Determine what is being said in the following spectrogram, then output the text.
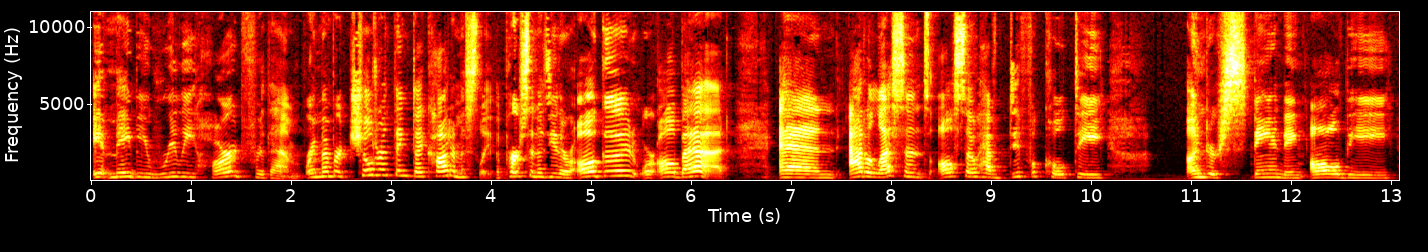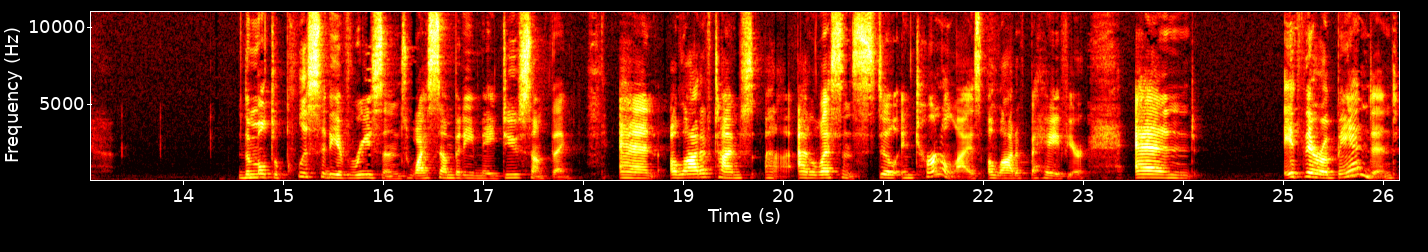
it may be really hard for them. Remember, children think dichotomously. The person is either all good or all bad. And adolescents also have difficulty understanding all the the multiplicity of reasons why somebody may do something. And a lot of times, uh, adolescents still internalize a lot of behavior. And if they're abandoned,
